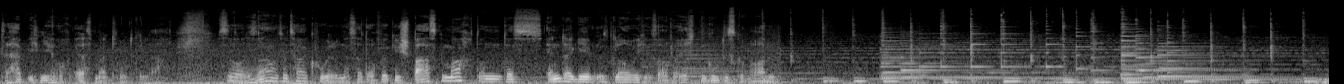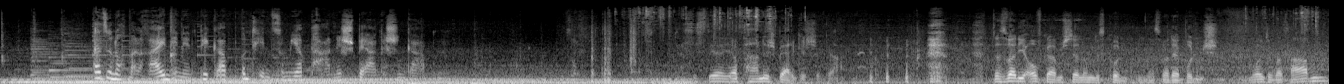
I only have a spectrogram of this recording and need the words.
Da habe ich mich auch erstmal totgelacht. So, das war total cool und das hat auch wirklich Spaß gemacht und das Endergebnis, glaube ich, ist auch echt ein gutes geworden. Also nochmal rein in den Pickup und hin zum japanisch-bergischen Garten ist der japanisch-bergische Garten. Das war die Aufgabenstellung des Kunden, das war der Wunsch. Er wollte was haben,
